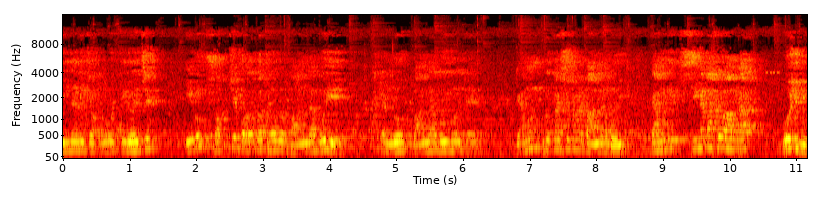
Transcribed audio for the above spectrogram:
ইন্দ্রাণী চক্রবর্তী রয়েছে। এবং সবচেয়ে বড় কথা হলো বাংলা বইয়ে একটা লোক, বাংলা বই বলতে যেমন প্রকাশনার বাংলা বই তেমনই সিনেমাকেও আমরা বই বলি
